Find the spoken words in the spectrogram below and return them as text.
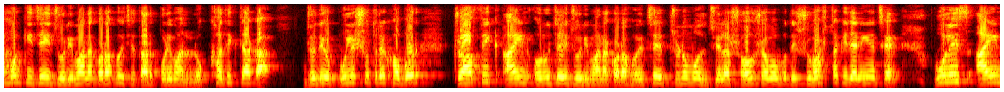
এমনকি যেই জরিমানা করা হয়েছে তার পরিমাণ লক্ষাধিক টাকা যদিও পুলিশ সূত্রে খবর, ট্রাফিক আইন অনুযায়ী জরিমানা করা হয়েছে। তৃণমূল জেলা সহসভাপতি সুভাষ টাকি জানিয়েছেন, পুলিশ আইন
